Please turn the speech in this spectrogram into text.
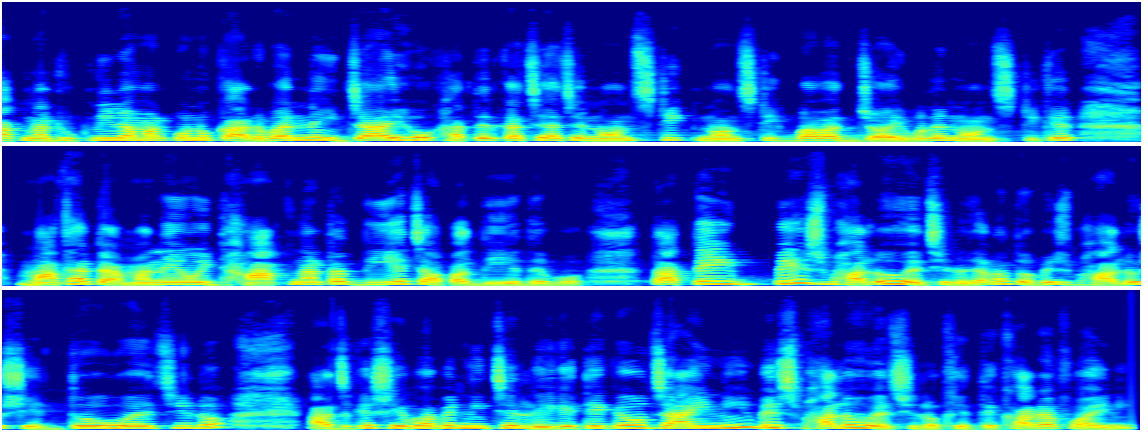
ঢাকনা ঢুকনির আমার কোনো কারবার নেই। যাই হোক, হাতের কাছে আছে ননস্টিক ননস্টিক বাবার জয় বলে ননস্টিকের মাথাটা মানে ওই ঢাকনাটা দিয়ে চাপা দিয়ে দেব। তাতেই বেশ ভালো হয়েছিল, জানো তো? বেশ ভালো সেদ্ধও হয়েছিল। আজকে সেভাবে নিচে লেগে টেগেও যায়নি, বেশ ভালো হয়েছিল খেতে, খারাপ হয়নি।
